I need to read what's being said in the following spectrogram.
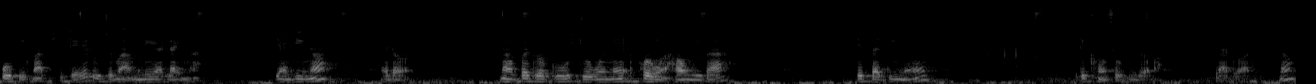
ပို့ပြီးမှဖြစ်တယ်လို့ကျမမနေ့ကလိုက်မှာပြန်ကြည့်နော်အဲ့တော့နောက်ဘက်ဘက်ကိုကြိုးဝင်တဲ့အဖွဲ့ဝင်ဟောင်းတွေကတစ်ပတ်တီနဲ့တစ်ခွန်ဆိုပြီးတော့ရသွားပြီနော်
